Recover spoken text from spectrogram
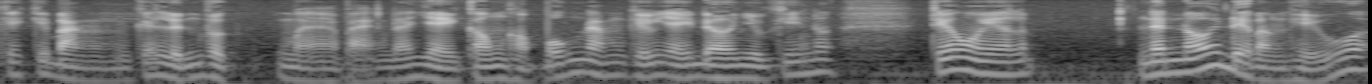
cái cái bằng cái lĩnh vực mà bạn đã dày công học 4 năm kiểu vậy. Đời nhiều khi nó tréo hoe lắm nên nói để bạn hiểu á,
